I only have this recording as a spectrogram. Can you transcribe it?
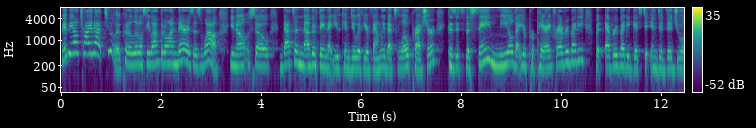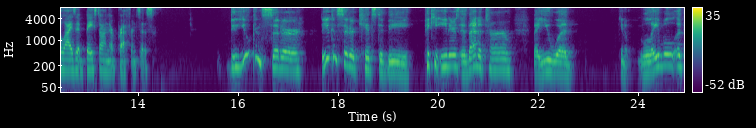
maybe I'll try that too. They put a little cilantro on theirs as well. You know, so that's another thing that you can do with your family that's low pressure because it's the same meal that you're preparing for everybody, but everybody gets to individualize it based on their preferences. Do you consider do you consider kids to be picky eaters? Is that a term that you would you know label a,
